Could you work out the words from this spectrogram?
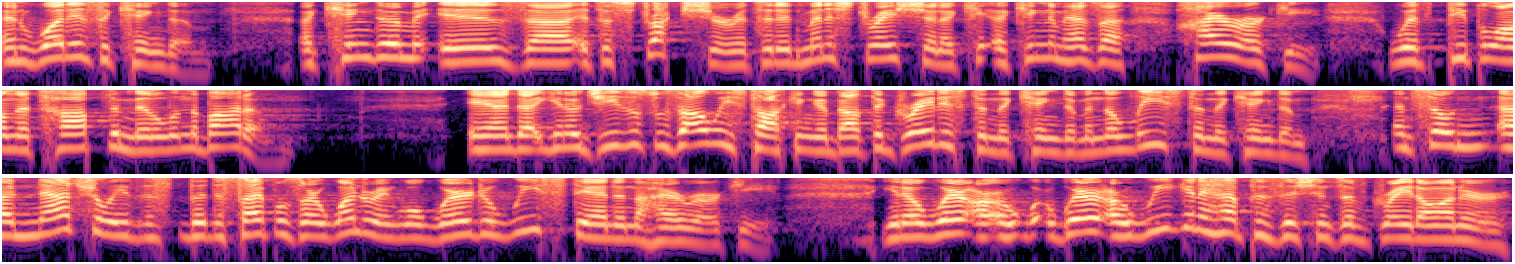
And what is a kingdom? A kingdom is uh, it's a structure, it's an administration. A, ki- a kingdom has a hierarchy with people on the top, the middle, and the bottom. And, uh, you know, Jesus was always talking about the greatest in the kingdom and the least in the kingdom. And so uh, naturally, this, the disciples are wondering well, where do we stand in the hierarchy? You know, where are, where are we going to have positions of great honor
